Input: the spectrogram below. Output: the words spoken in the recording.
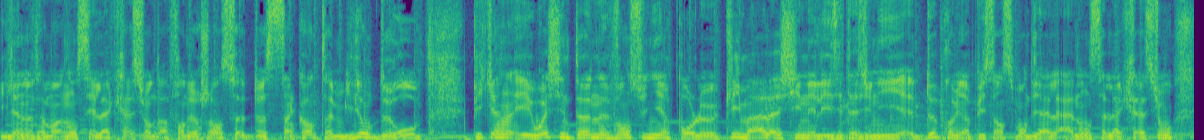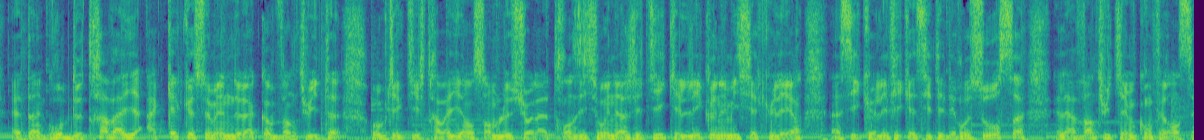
Il a notamment annoncé la création d'un fonds d'urgence de 50 millions d'euros. Pékin et Washington vont s'unir pour le climat. La Chine et les États-Unis, deux premières puissances mondiales, annoncent la création d'un groupe de travail à quelques semaines de la COP28. Objectif travailler ensemble sur la transition énergétique, l'économie circulaire ainsi que l'efficacité des ressources. La 28e conférence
